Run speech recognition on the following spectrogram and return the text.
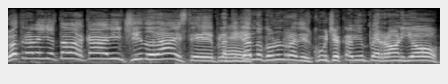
la otra vez yo estaba acá bien chido, ¿da? Este, platicando con un radioescucha acá bien perrón y yo,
